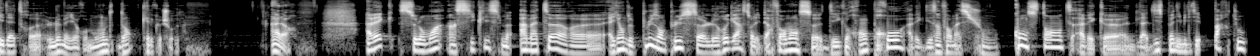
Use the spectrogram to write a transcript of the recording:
et d'être le meilleur au monde dans quelque chose. Alors, avec, selon moi, un cyclisme amateur euh, ayant de plus en plus le regard sur les performances des grands pros, avec des informations constante, avec euh, de la disponibilité partout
